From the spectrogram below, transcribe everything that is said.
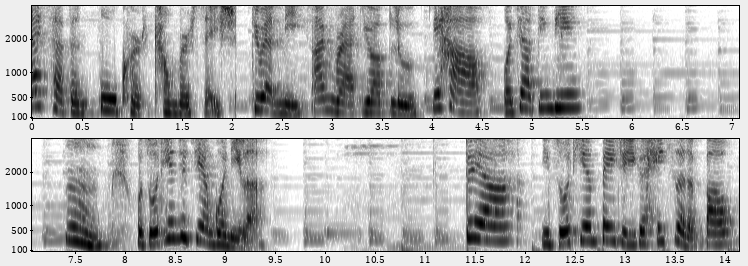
Let's have an awkward conversation. Do it me. I'm red, you are blue. 你好，我叫丁丁。嗯，我昨天就见过你了。对啊，你昨天背着一个黑色的包。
